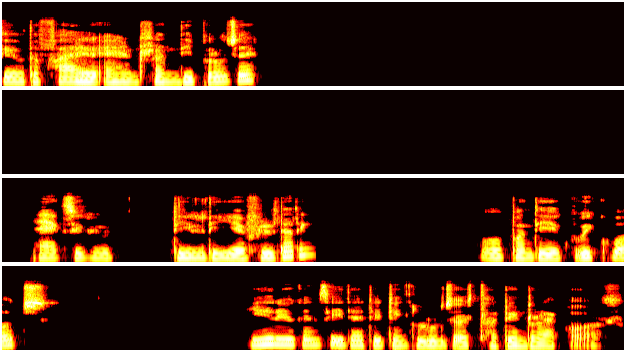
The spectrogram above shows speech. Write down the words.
save the file and run the project. Execute the filtering. Open the quick watch. Here you can see that it includes just 13 records.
